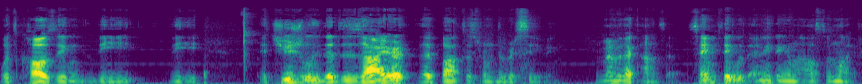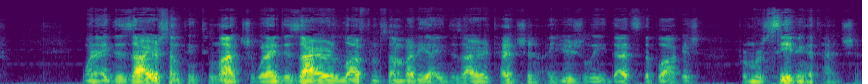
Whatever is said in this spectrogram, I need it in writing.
what's causing the the. It's usually the desire that blocks us from the receiving. Remember that concept. Same thing with anything else in life. When I desire something too much, when I desire love from somebody, I desire attention. I usually that's the blockage from receiving attention.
